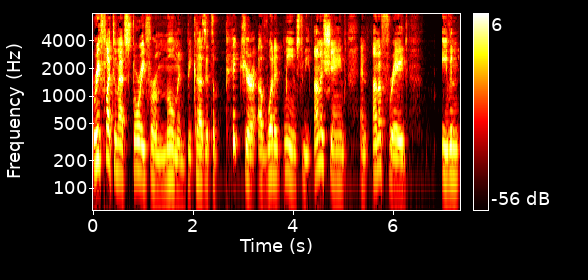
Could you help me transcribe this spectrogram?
reflect on that story for a moment because it's a picture of what it means to be unashamed and unafraid even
